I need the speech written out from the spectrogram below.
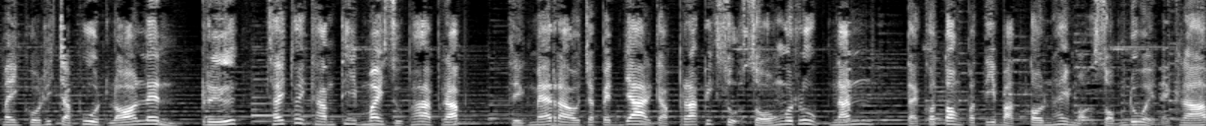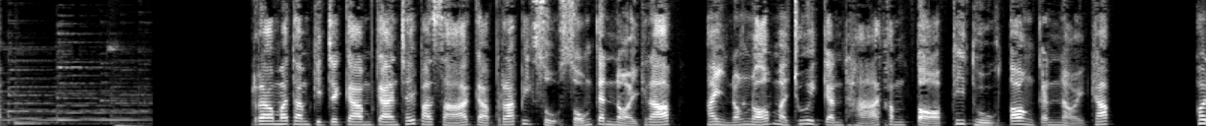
ไม่ควรที่จะพูดล้อเล่น หรือใช้ถ้อยคำที่ไม่สุภาพครับ ถึงแม้เราจะเป็นญาติกับพระภิกษุสงฆ์รูปนั้น แต่ก็ต้องปฏิบัติตนให้เหมาะสมด้วยนะครับ เรามาทำกิจกรรมการใช้ภาษากับพระภิกษุสงฆ์กันหน่อยครับ ให้น้องๆมาช่วยกันหาคำตอบที่ถูกต้องกันหน่อยครับ ข้อ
